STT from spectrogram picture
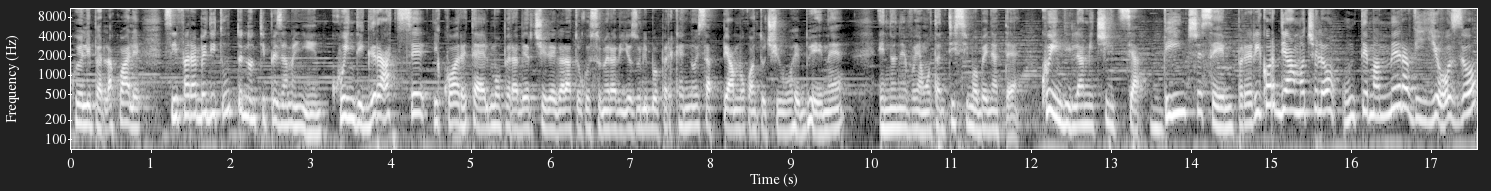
quelli per la quale si farebbe di tutto e non ti pesa mai niente. Quindi grazie di cuore Telmo per averci regalato questo meraviglioso libro perché noi sappiamo quanto ci vuoi bene e noi ne vogliamo tantissimo bene a te. Quindi l'amicizia vince sempre, ricordiamocelo, un tema meraviglioso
